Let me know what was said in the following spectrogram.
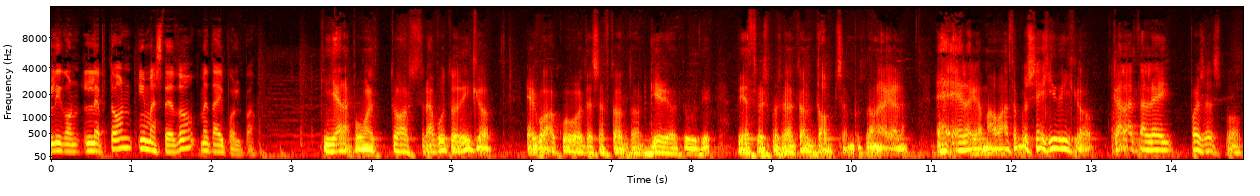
λίγων λεπτών είμαστε εδώ με τα υπόλοιπα. Και για να πούμε το στραβού το δίκιο, εγώ ακούγοντας αυτόν τον κύριο του Διεθνούς Προσφέροντο, τον Τόμψεν, που τον έλεγα, ε, έλεγα Μα ο άνθρωπος έχει δίκιο. Καλά τα λέει, πώς να σου πω.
